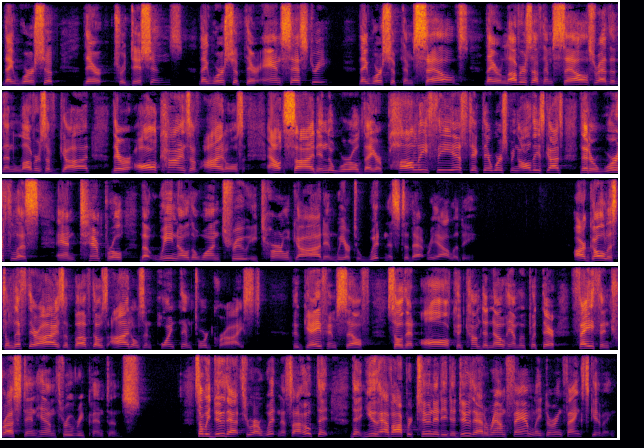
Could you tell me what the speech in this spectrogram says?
they worship their traditions, they worship their ancestry, they worship themselves. They are lovers of themselves rather than lovers of God. There are all kinds of idols outside in the world. They are polytheistic. They're worshiping all these gods that are worthless and temporal, but we know the one true eternal God, and we are to witness to that reality. Our goal is to lift their eyes above those idols and point them toward Christ who gave himself so that all could come to know him, who put their faith and trust in him through repentance. So we do that through our witness. I hope that, that you have opportunity to do that around family during Thanksgiving.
